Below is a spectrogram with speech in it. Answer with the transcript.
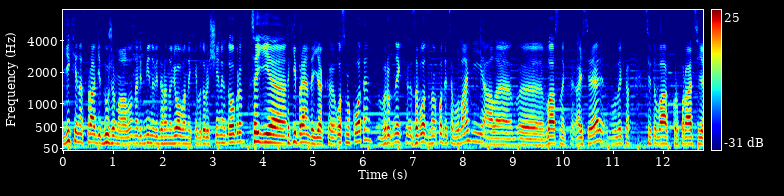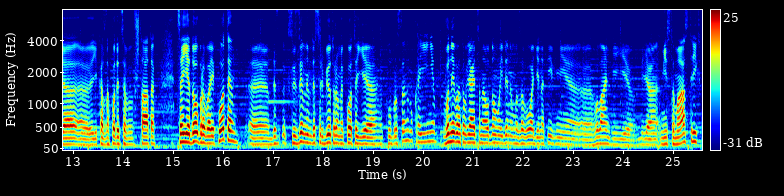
Їх є насправді дуже мало, на відміну від гранульованих і водорозчинних добрив. Це є такі бренди, як Осмокоти. Виробник завод знаходиться в Голландії, але е, власник ICL, велика світова корпорація, е, яка знаходиться в Штатах. Це є добрива Екоти. Е, ексклюзивним дистриб'ютором Екоти є клуб рослин в Україні. Вони виготовляються на одному єдиному заводі на півдні е, Голландії біля міста Маастріхт.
